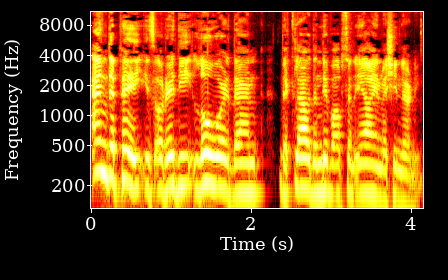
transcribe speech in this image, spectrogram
and the pay is already lower than the cloud and DevOps and AI and machine learning.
